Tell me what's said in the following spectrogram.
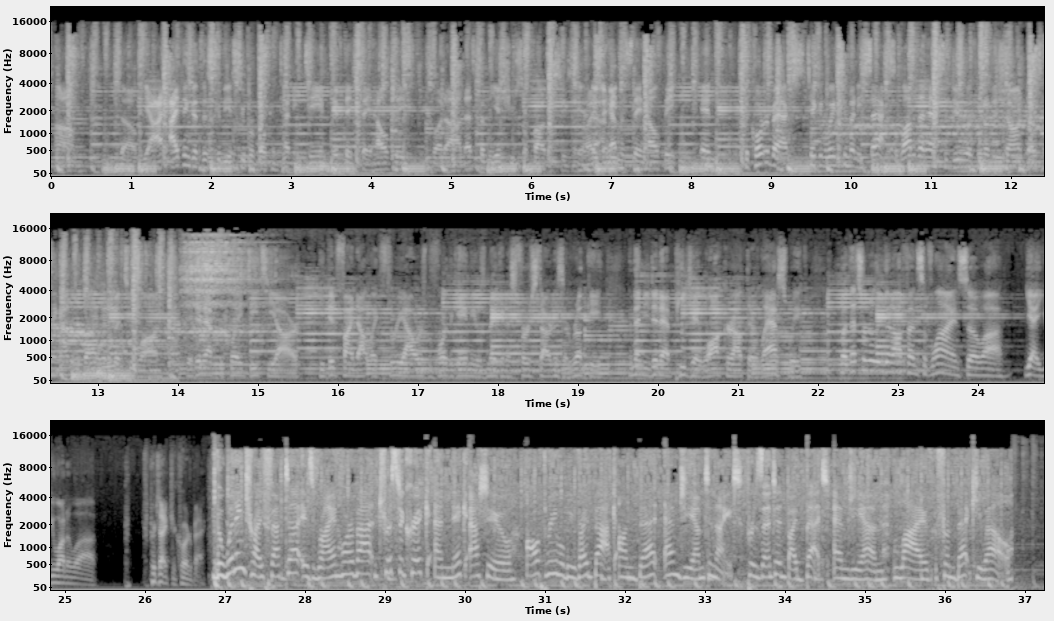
Um, so yeah, I, I think that this could be a Super Bowl contending team if they stay healthy. But uh, that's been the issue so far this season, right? I They mean- haven't stayed healthy, and the quarterbacks taking way too many sacks. A lot of that has to do with you know Deshaun does hang on to the ball a little bit too long. They did have to play DTR. He did find out like three hours before the game he was making his first start as a rookie, and then you did have PJ Walker out there last week. But that's a really good offensive line. So uh, yeah, you want to uh, protect your quarterback. The winning trifecta is Ryan Horvath, Trysta Krick, and Nick Ashew. All three will be right back on Bet MGM tonight. Presented by Bet MGM. Live from BetQL.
